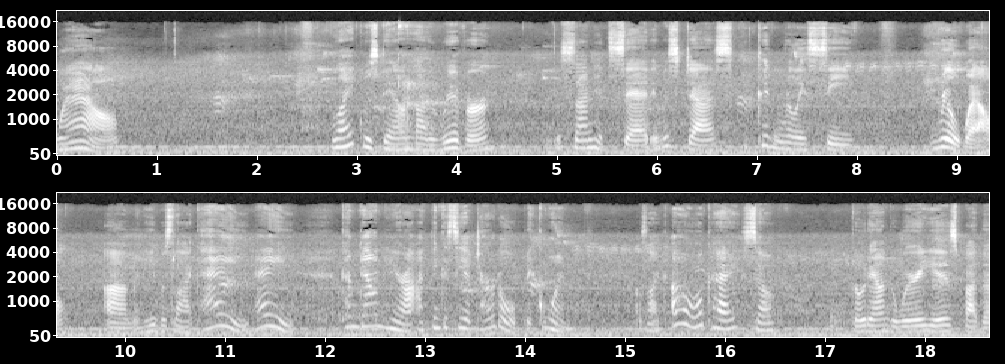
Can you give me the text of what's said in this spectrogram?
Well, Blake was down by the river. The sun had set. It was dusk. You couldn't really see real well. Um, and he was like, hey, hey, come down here. I think I see a turtle, big one. I was like, oh, okay. So go down to where he is by the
